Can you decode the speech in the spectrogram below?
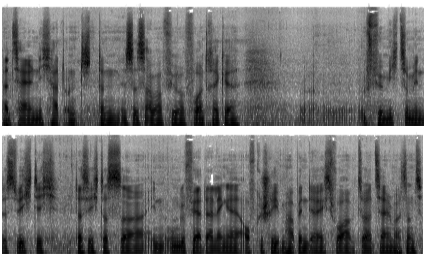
Erzählen nicht hat. Und dann ist es aber für Vorträge äh, für mich zumindest wichtig, dass ich das äh, in ungefähr der Länge aufgeschrieben habe, in der ich es vorhabe zu erzählen, weil sonst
